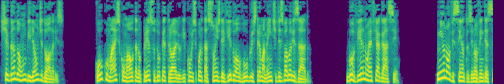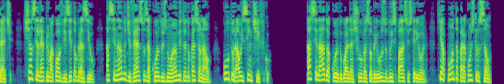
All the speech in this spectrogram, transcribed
chegando a 1 bilhão de dólares pouco mais com alta no preço do petróleo e com exportações devido ao rublo extremamente desvalorizado. Governo FHC. 1997, chanceler Primakov visita o Brasil, assinando diversos acordos no âmbito educacional, cultural e científico. Assinado acordo guarda-chuva sobre o uso do espaço exterior, que aponta para construção,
